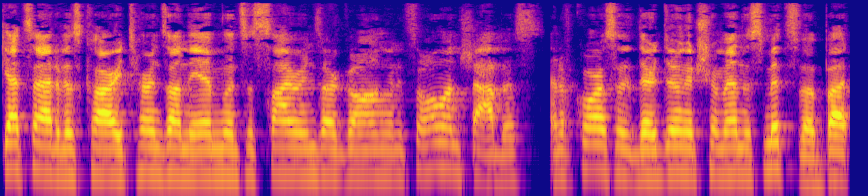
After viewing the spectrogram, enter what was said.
gets out of his car, he turns on the ambulance, the sirens are going, and it's all on Shabbos. And of course, they're doing a tremendous mitzvah, but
